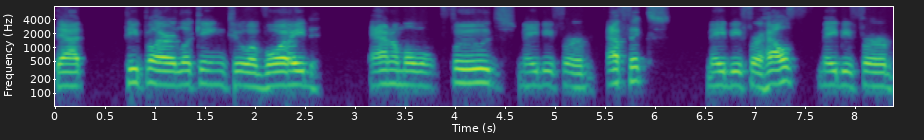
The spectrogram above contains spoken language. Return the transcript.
that people are looking to avoid animal foods, maybe for ethics, maybe for health, maybe for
